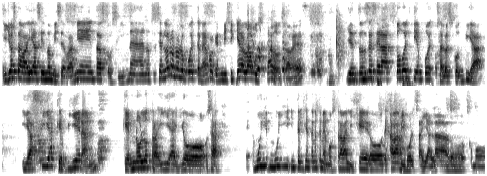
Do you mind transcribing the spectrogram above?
Y yo estaba ahí haciendo mis herramientas, cocinando. Entonces, Lalo no lo puede tener porque ni siquiera lo ha buscado, ¿sabes? Y entonces era todo el tiempo, o sea, lo escondía y hacía que vieran que no lo traía yo. O sea, muy, muy inteligentemente me mostraba ligero, dejaba mi bolsa ahí al lado, como...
